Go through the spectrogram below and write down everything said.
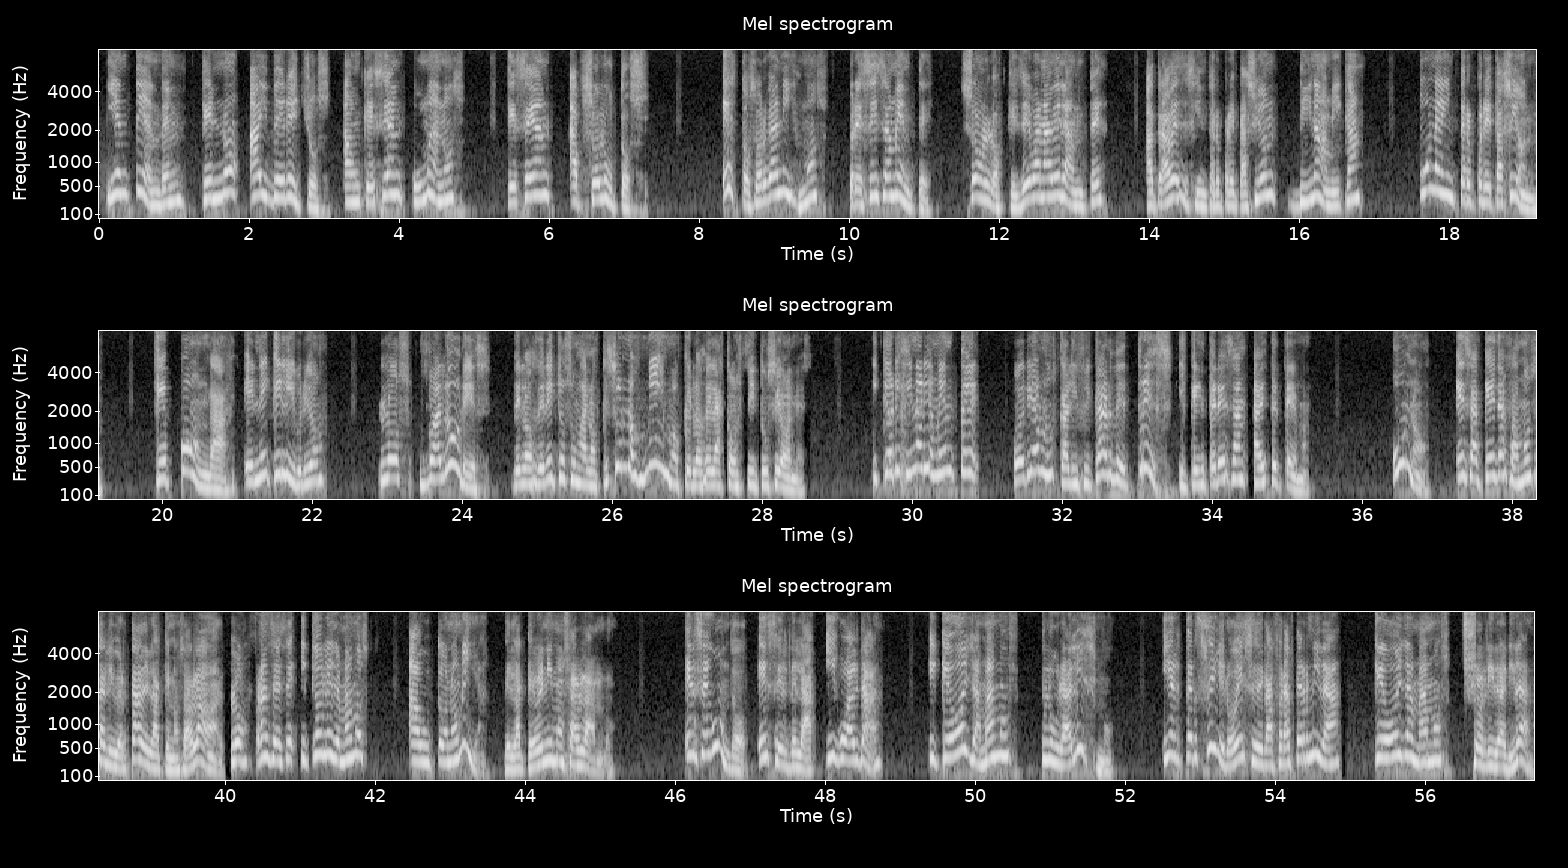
y entienden que no hay derechos, aunque sean humanos, que sean absolutos. Estos organismos precisamente son los que llevan adelante, a través de su interpretación dinámica, una interpretación que ponga en equilibrio los valores de los derechos humanos, que son los mismos que los de las constituciones, y que originariamente podríamos calificar de tres y que interesan a este tema. Uno es aquella famosa libertad de la que nos hablaban los franceses y que hoy le llamamos autonomía, de la que venimos hablando. El segundo es el de la igualdad y que hoy llamamos pluralismo. Y el tercero, ese de la fraternidad, que hoy llamamos solidaridad.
